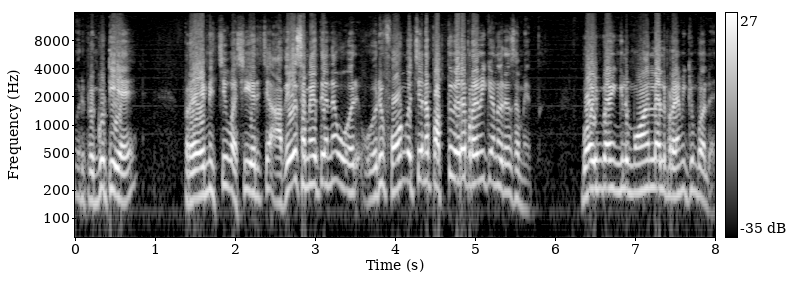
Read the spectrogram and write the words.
ഒരു പെൺകുട്ടിയെ പ്രേമിച്ച് വശീകരിച്ച് അതേ സമയത്ത് തന്നെ ഒരു ഒരു ഫോൺ വെച്ച് തന്നെ പത്ത് പേരെ പ്രേമിക്കണം ഒരേ സമയത്ത്. ബോയും ബോയെങ്കിലും മോഹൻലാൽ പ്രേമിക്കും പോലെ.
